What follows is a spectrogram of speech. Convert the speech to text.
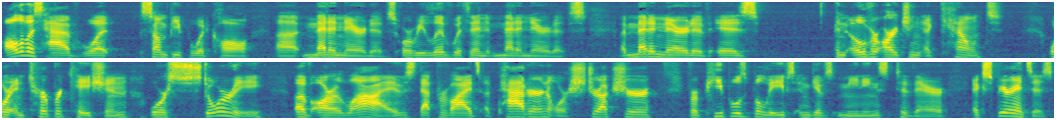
All of us have what some people would call uh, meta narratives, or we live within meta narratives. A meta narrative is an overarching account or interpretation or story of our lives that provides a pattern or structure for people's beliefs and gives meanings to their experiences.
